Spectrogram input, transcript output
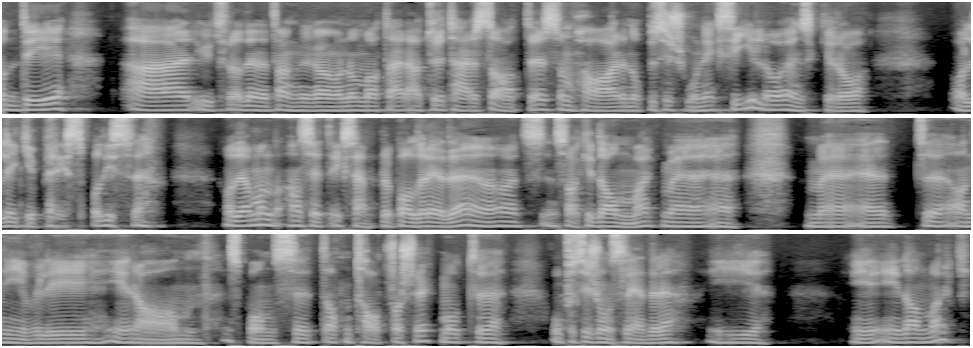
Og det er ut fra denne tankegangen om at det er autoritære stater som har en opposisjon i eksil og ønsker å, å legge press på disse. Og Det har man har sett eksempler på allerede. En sak i Danmark med, med et eh, angivelig Iran-sponset attentatforsøk mot uh, opposisjonsledere i, i, i Danmark.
